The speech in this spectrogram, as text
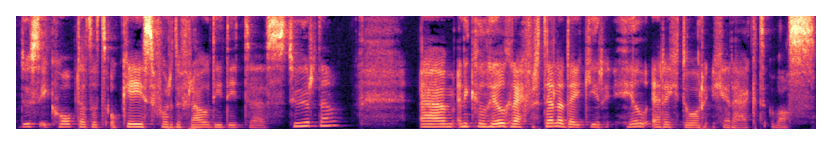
Dus ik hoop dat het oké is voor de vrouw die dit uh, stuurde. Um, en ik wil heel graag vertellen dat ik hier heel erg door geraakt was.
